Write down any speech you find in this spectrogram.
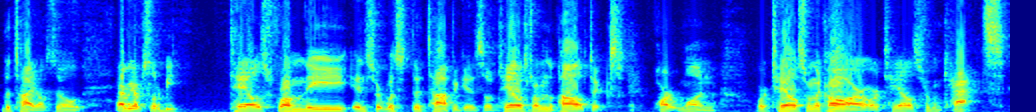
the title. So every episode will be Tales from the insert what's the topic is. So Tales from the Politics, part one, or Tales from the Car, or Tales from Cats.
